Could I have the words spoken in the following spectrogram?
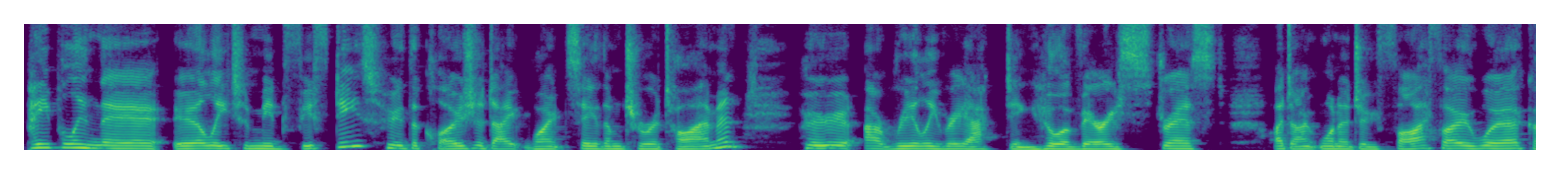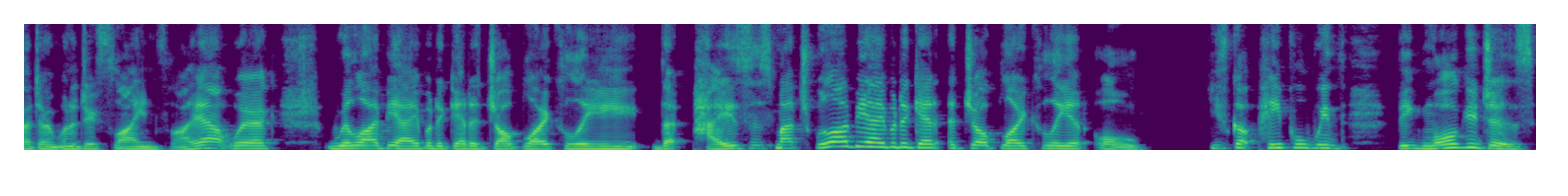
people in their early to mid 50s who the closure date won't see them to retirement, who are really reacting, who are very stressed. I don't want to do FIFO work. I don't want to do fly in, fly out work. Will I be able to get a job locally that pays as much? Will I be able to get a job locally at all? You've got people with big mortgages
